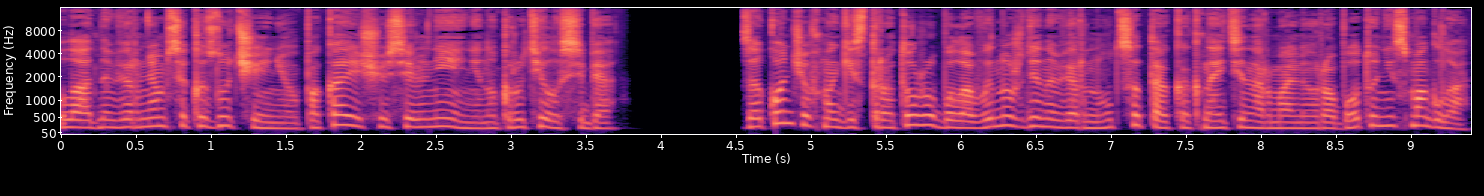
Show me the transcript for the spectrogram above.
Ладно, вернемся к изучению, пока еще сильнее не накрутила себя. Закончив магистратуру, была вынуждена вернуться, так как найти нормальную работу не смогла.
